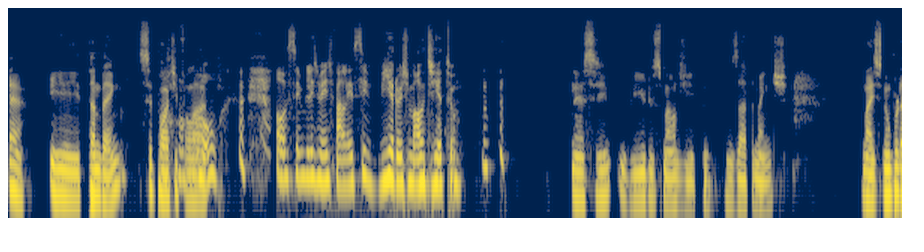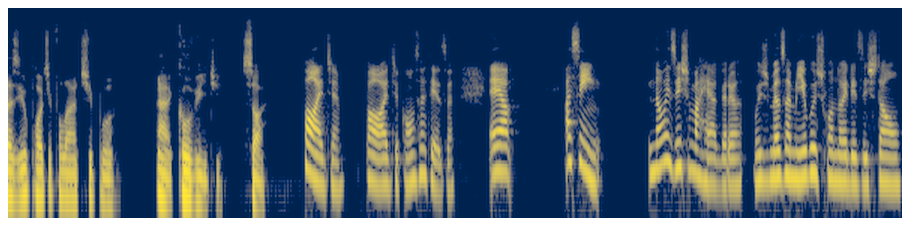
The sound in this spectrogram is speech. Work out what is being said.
É, e também você pode falar Ou, ou simplesmente fala esse vírus maldito. esse vírus maldito, exatamente. Mas no Brasil pode falar tipo, ah, Covid, só. Pode, pode, com certeza. É assim, não existe uma regra. Os meus amigos, quando eles estão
